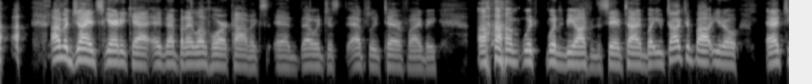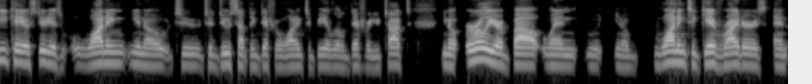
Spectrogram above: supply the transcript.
I'm a giant scaredy cat, and but I love horror comics, and that would just absolutely terrify me. Um, which would be off at the same time. But you talked about, you know, at TKO Studios wanting, you know, to to do something different, wanting to be a little different. You talked, you know, earlier about when you know wanting to give writers and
